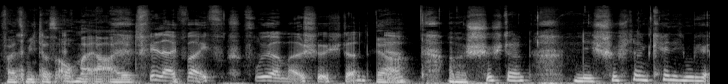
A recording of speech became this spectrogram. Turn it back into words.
falls mich das auch mal ereilt. Vielleicht war ich früher mal schüchtern. Ja. Aber schüchtern, nicht schüchtern kenne ich mich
